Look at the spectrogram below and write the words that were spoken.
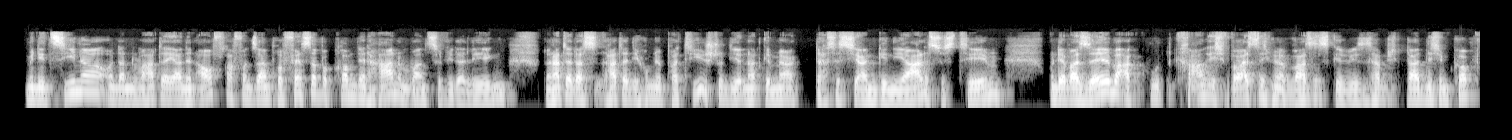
Mediziner und dann hat er ja den Auftrag von seinem Professor bekommen, den Hahnemann zu widerlegen. Dann hat er das, hat er die Homöopathie studiert und hat gemerkt, das ist ja ein geniales System. Und er war selber akut krank. Ich weiß nicht mehr, was es gewesen ist, habe ich gerade nicht im Kopf.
